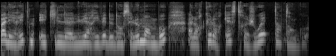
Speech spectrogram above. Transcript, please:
pas les rythmes et qu'il lui arrivait de danser le mambo alors que l'orchestre jouait un tango.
